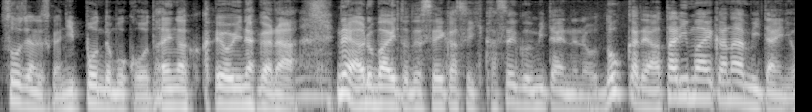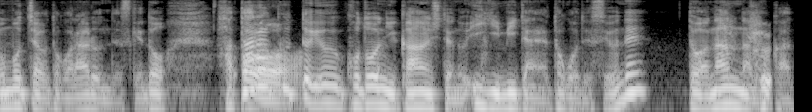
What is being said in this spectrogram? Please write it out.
そうじゃないですか。日本でもこう大学通いながら、ね、アルバイトで生活費稼ぐみたいなのをどっかで当たり前かなみたいに思っちゃうところあるんですけど働くということに関しての意義みたいなとこですよね。とは何なのか。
